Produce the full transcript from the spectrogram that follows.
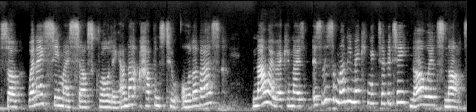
So when I see myself scrolling, and that happens to all of us, now I recognize is this a money making activity? No, it's not.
